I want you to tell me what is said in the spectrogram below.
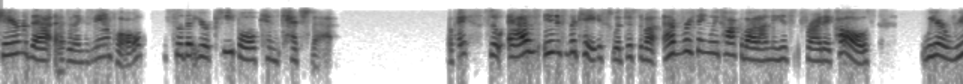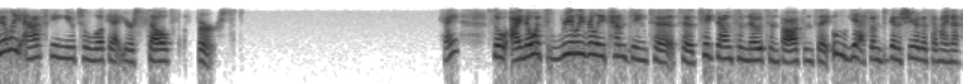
share that as an example so that your people can catch that. Okay, so as is the case with just about everything we talk about on these Friday calls, we are really asking you to look at yourself first. Okay, so I know it's really, really tempting to, to take down some notes and thoughts and say, oh, yes, I'm going to share this at my next,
